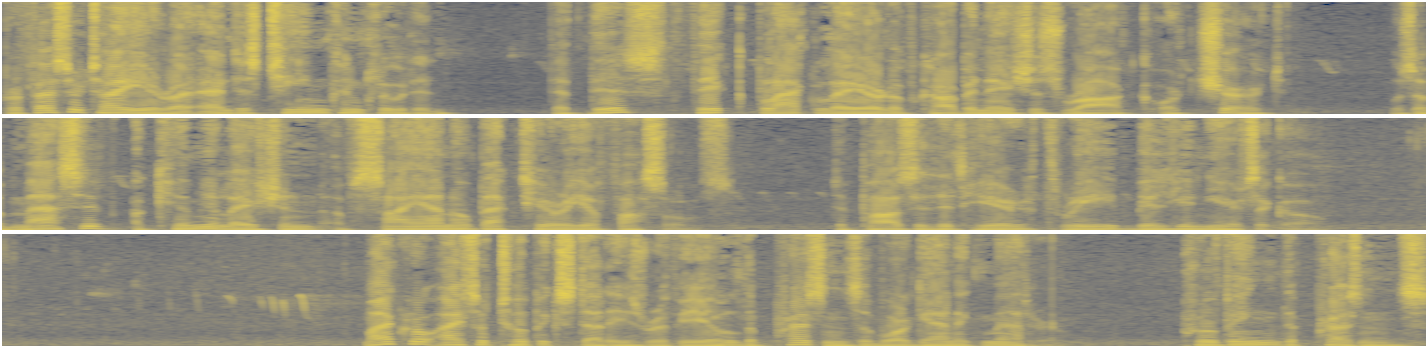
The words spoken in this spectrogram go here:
Professor Taira and his team concluded that this thick black layer of carbonaceous rock, or chert, was a massive accumulation of cyanobacteria fossils deposited here three billion years ago. Microisotopic studies reveal the presence of organic matter, proving the presence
